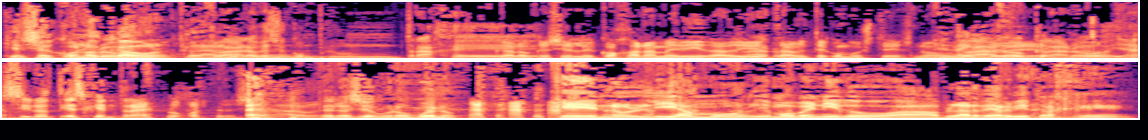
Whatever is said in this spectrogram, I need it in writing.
Que se compre conozca un- un- claro. que se compre un traje... Claro, que se le cojan a medida directamente como estés, ¿no? En el- Claro, Eh, claro, y así no tienes que entrar luego. Exactamente. Pero seguro. Bueno, que nos liamos y hemos venido a hablar de arbitraje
